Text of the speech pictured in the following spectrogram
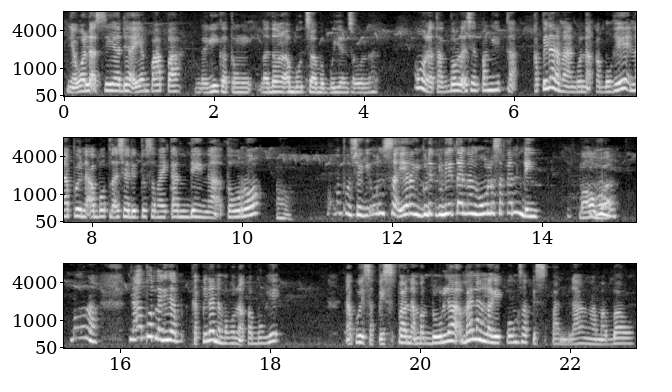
Nya wala siya diha iyang papa. Lagi ka tong na daw naabot sa babuyan sa una. Oh, natagbaw na siya pangita. Kapila naman ang guna kabuhi. Napoy naabot na siya dito sa may kanding nga turo. Oh. Ano po siya giunsa? Iyang gigulit-gunitan ang ulo sa kanding. Mao ba? Mara. Naabot lagi sa kapila na maguna kabuhi. Napoy sa pispan na magdula. May lang lagi kong sa pispan lang nga mabaw.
